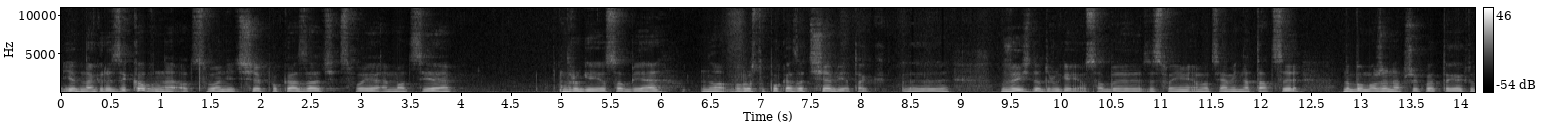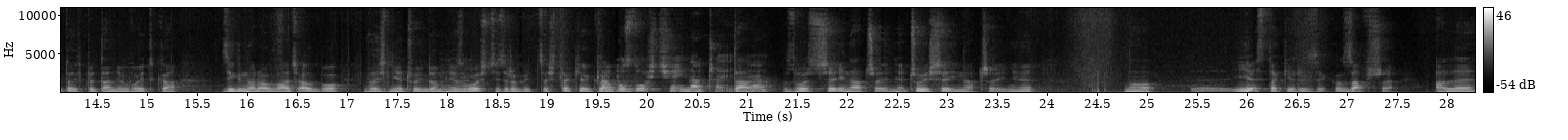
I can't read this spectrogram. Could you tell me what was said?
jednak ryzykowne odsłonić się, pokazać swoje emocje drugiej osobie, no po prostu pokazać siebie, tak yy, wyjść do drugiej osoby ze swoimi emocjami na tacy, no bo może na przykład, tak jak tutaj w pytaniu Wojtka, zignorować albo weź nie czuj do mnie Mhm. złości, zrobić coś takiego. Albo złość się inaczej. Tak, Nie? złość się inaczej, nie? Czuj się inaczej, nie? No, y, jest takie ryzyko, zawsze, ale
